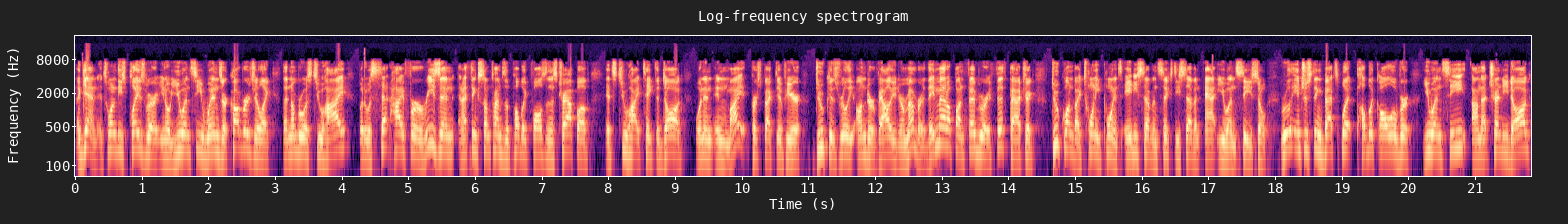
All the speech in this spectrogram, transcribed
again, it's one of these plays where, you know, UNC wins or coverage. You're like, that number was too high, but it was set high for a reason. And I think sometimes the public falls in this trap of it's too high, take the dog. When in, in my perspective here, Duke is really undervalued. Remember, they met up on February 5th, Patrick. Duke won by 20 points, 87 67 at UNC. So, really interesting bet split, public all over UNC on that trendy dog.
